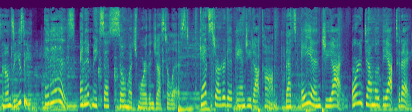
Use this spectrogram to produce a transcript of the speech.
Sounds easy. It is, and it makes us so much more than just a list. Get started at Angie.com. That's A N G I, or download the app today.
